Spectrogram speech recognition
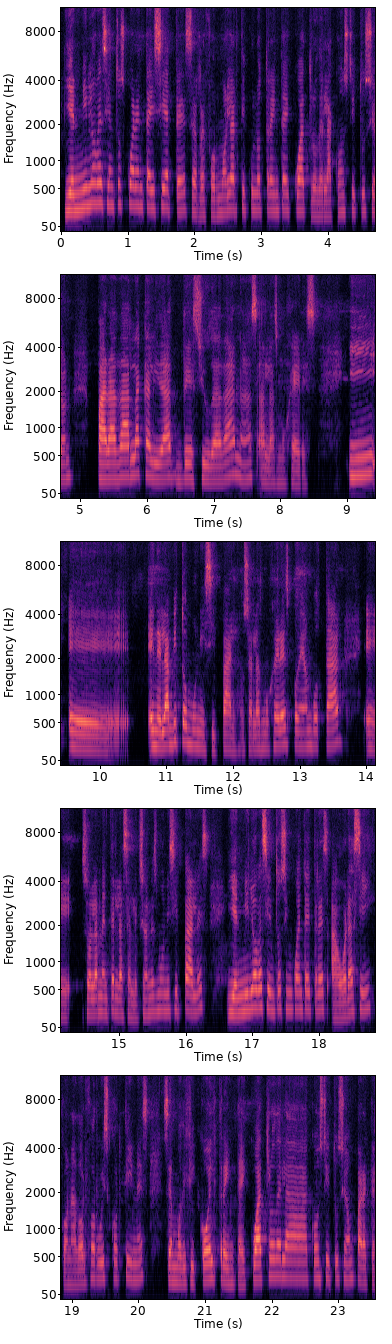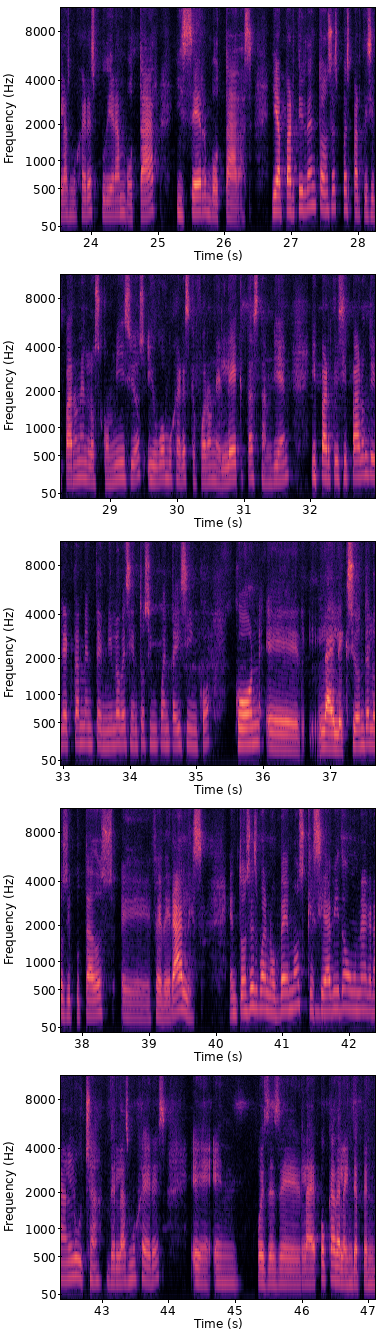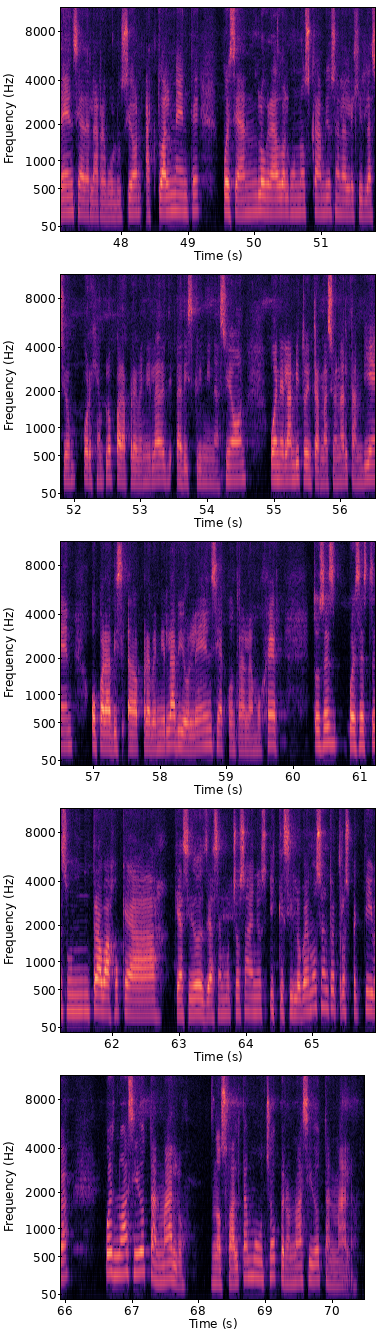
Y en 1947 se reformó el artículo 34 de la Constitución para dar la calidad de ciudadanas a las mujeres. Y eh, en el ámbito municipal, o sea, las mujeres podían votar eh, solamente en las elecciones municipales y en 1953, ahora sí, con Adolfo Ruiz Cortines, se modificó el 34 de la Constitución para que las mujeres pudieran votar y ser votadas. Y a partir de entonces, pues participaron en los comicios y hubo mujeres que fueron electas también y participaron directamente en 1955 con eh, la elección de los diputados eh, federales. Entonces, bueno, vemos que sí ha habido una gran lucha de las mujeres eh, en pues desde la época de la independencia, de la revolución, actualmente pues se han logrado algunos cambios en la legislación, por ejemplo, para prevenir la, discriminación o en el ámbito internacional también, o para ah, prevenir la violencia contra la mujer. Entonces, pues este es un trabajo que ha, que ha sido desde hace muchos años y que si lo vemos en retrospectiva, pues no ha sido tan malo. Nos falta mucho, pero no ha sido tan malo.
